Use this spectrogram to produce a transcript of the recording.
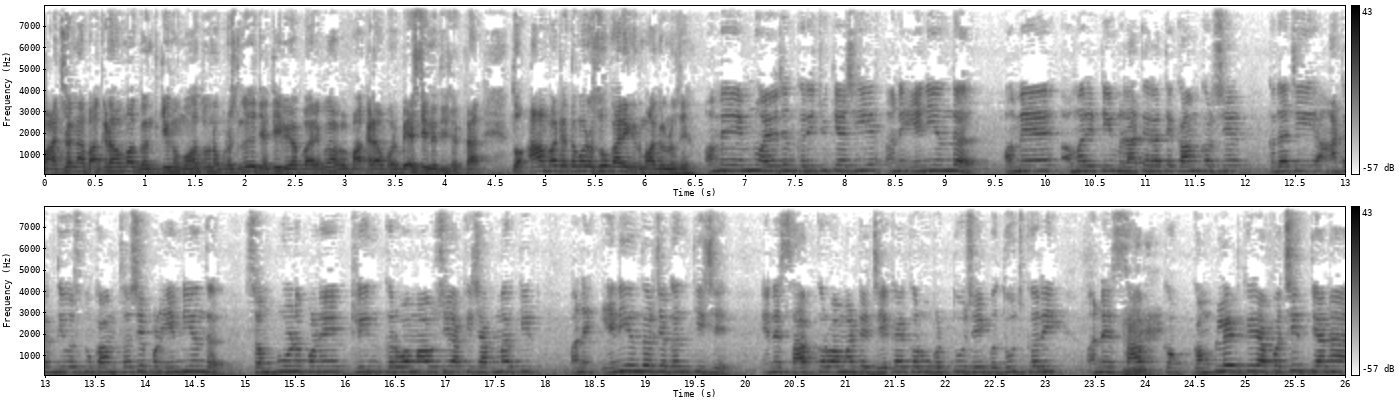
પાછળના બાકડાઓમાં ગંદકીનો મહત્વનો પ્રશ્ન છે જેથી વેપારી બાકડા ઉપર બેસી નથી શકતા. તો આ માટે તમારો શું કાર્યક્રમ આગળનો છે? અમે એમનું આયોજન કરી ચૂક્યા છીએ અને એની અંદર અમે અમારી ટીમ રાતે રાતે કામ કરશે. કદાચ આઠક દિવસનું કામ થશે, પણ એમની અંદર સંપૂર્ણપણે ક્લીન કરવામાં આવશે આખી શાક માર્કેટ. અને એની અંદર જે ગંદકી છે, એને સાફ કરવા માટે જે કાંઈ કરવું ઘટતું છે એ બધું જ કરી અને સાફ કમ્પ્લીટ કર્યા પછી જ ત્યાંના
